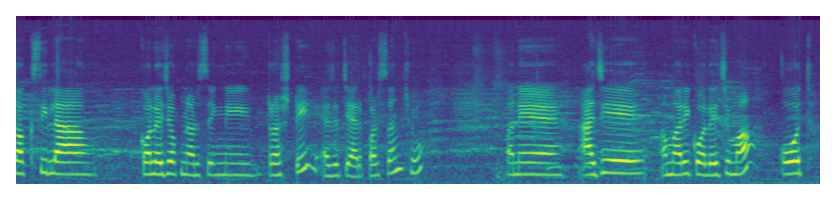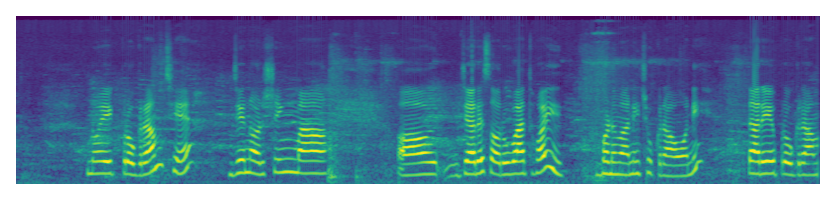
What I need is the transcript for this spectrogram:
તક્ષિલા કોલેજ ઓફ નર્સિંગની ટ્રસ્ટી એઝ અ ચેરપર્સન છું. અને આજે અમારી કોલેજમાં ઓથનો એક પ્રોગ્રામ છે, જે નર્સિંગમાં જ્યારે શરૂઆત હોય ભણવાની છોકરાઓની, ત્યારે એ પ્રોગ્રામ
